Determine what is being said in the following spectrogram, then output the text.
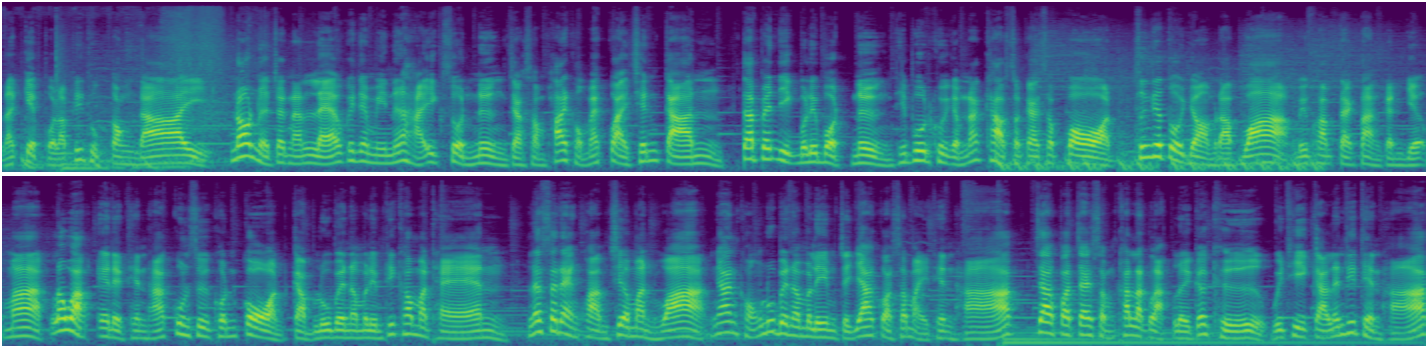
และเก็บผลลัพธ์ที่ถูกต้องได้ นอกเหนือจากนั้นแล้วก็ยังมีเนื้อหาอีกส่วนหนึ่งจากสัมภาษณ์ของแม็กไกวเช่นกัน แต่เป็นอีกบริบทหนึ่งที่พูดคุยกับนักข่าวสกายสปอร์ตซึ่งเจ้าตัวยอมรับว่ามีความแตกต่างกันเยอะมาก ระหว่างเอเดกเทนฮากุนซือคนก่อนกับรูเบนอมริมที่เข้ามาแทน และแสดงความเชื่อมั่นว่างานของรูเบนอมริมจะยากกว่าสมัยเทนฮากจากปัจจัยสำคัญหลักๆ เลยก็คือ วิธีการเล่นที่เทนฮาก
